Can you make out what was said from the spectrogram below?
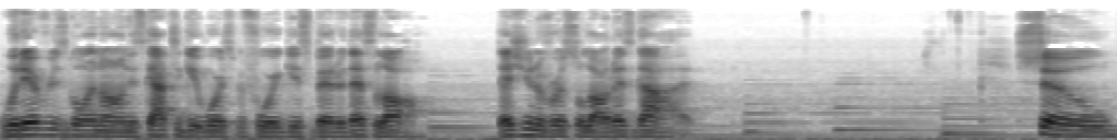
whatever is going on, it's got to get worse before it gets better. That's law. That's universal law. That's God. So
